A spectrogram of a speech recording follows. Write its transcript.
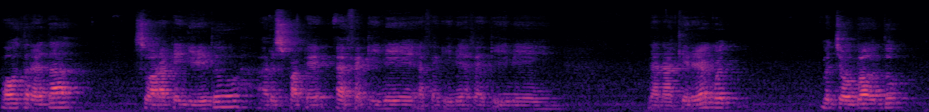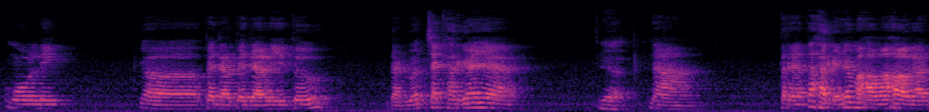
oh ternyata suara kayak gini tuh harus pakai efek ini efek ini efek ini dan akhirnya gue mencoba untuk ngulik eh, pedal-pedal itu dan gue cek harganya Ya. Nah, ternyata harganya mahal-mahal kan.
